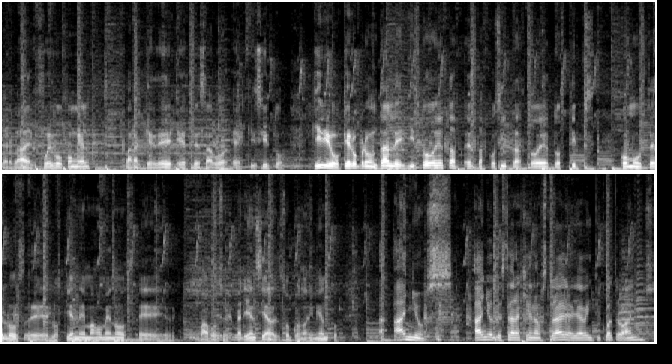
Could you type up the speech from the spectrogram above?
¿verdad? El fuego con él para que dé este sabor exquisito. Kirio, quiero preguntarle, y todas estas, estas cositas, todos estos tips, ¿cómo usted los, eh, los tiene más o menos eh, bajo su experiencia, su conocimiento? años, años de estar aquí en Australia, ya 24 años.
